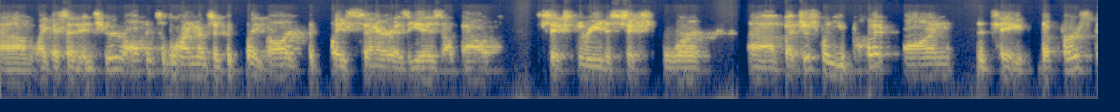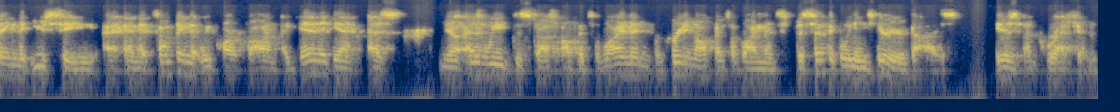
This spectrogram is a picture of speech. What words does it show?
Um, like I said, interior offensive lineman, so could play guard, could play center as he is about six three to six four. Uh, but just when you put on the tape, the first thing that you see, and it's something that we've harped on again and again as you know, as we discuss offensive linemen, recruiting offensive linemen, specifically interior guys, is aggression.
